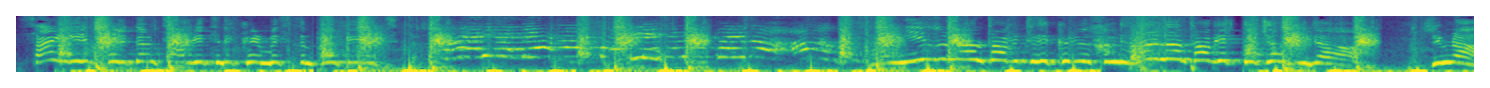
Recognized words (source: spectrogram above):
Sen gelip çocukların tabletini kırmışsın Popit. Sen niye Zümra'nın tabletini kırıyorsun? Biz nereden tablet bulacağız bir daha? Zümra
